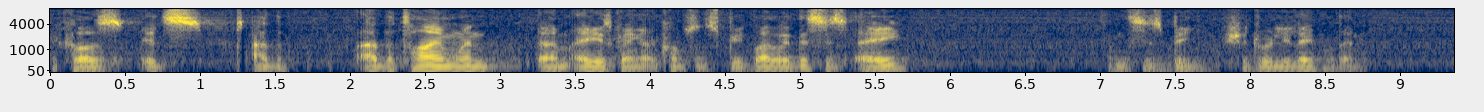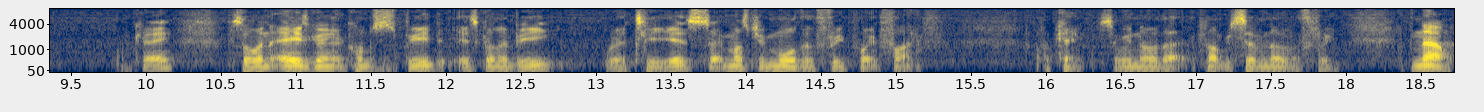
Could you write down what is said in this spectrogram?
because it's at the at the time when um, a is going at constant speed. By the way, this is a, and this is b. should really label them. Okay, so when a is going at constant speed, it's going to be where t is, so it must be more than 3.5. Okay, so we know that it can't be 7 over 3. Now,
